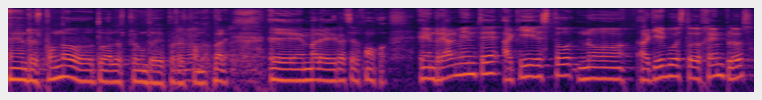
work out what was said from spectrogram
Eh, respondo todas las preguntas y después respondo. Vale, eh, vale, gracias Juanjo. En realmente aquí esto no, aquí he puesto ejemplos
